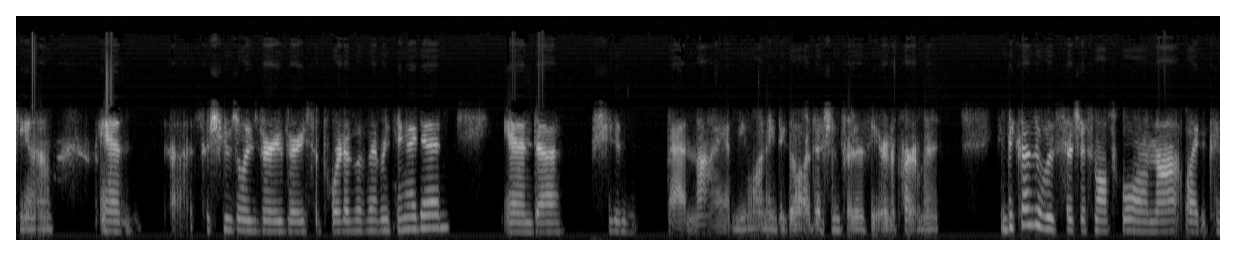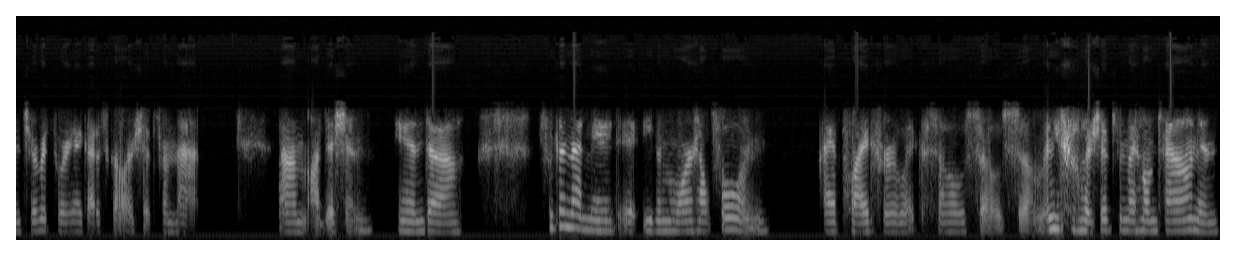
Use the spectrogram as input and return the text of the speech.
piano. And uh, so she was always very, very supportive of everything I did. And uh, she didn't bat an eye at me wanting to go audition for the theater department. And because it was such a small school and not like a conservatory, I got a scholarship from that um, audition. And uh, so then that made it even more helpful. And I applied for like so, so, so many scholarships in my hometown. And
